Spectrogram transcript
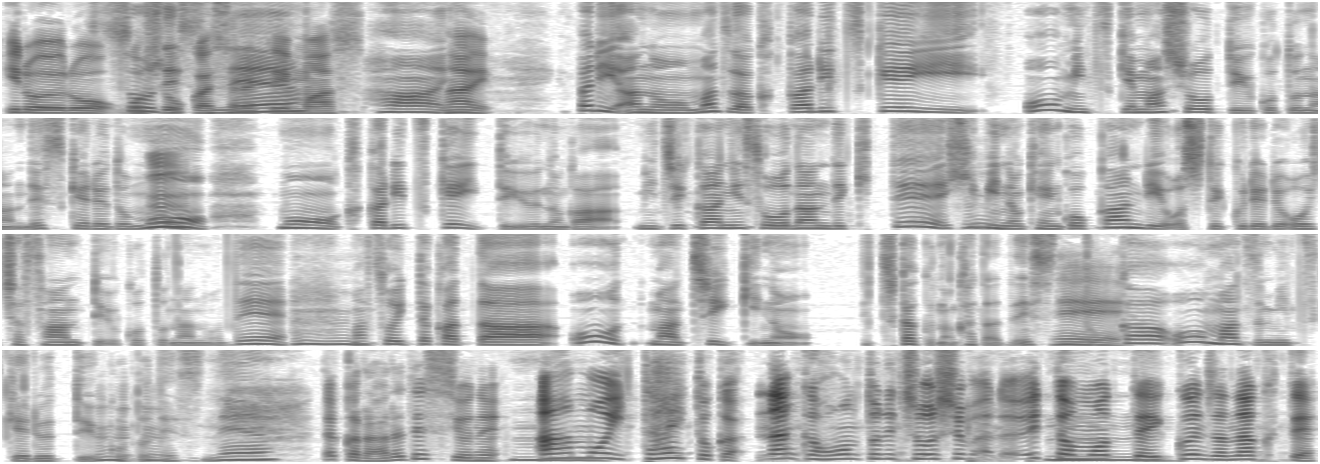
いろいろご紹介されています。はい、やっはい、ぱりあのまずはかかりつけ医を見つけましょうということなんですけれども、もうかかりつけ医っていうのが身近に相談できて日々の健康管理をしてくれるお医者さんということなので、うんうん。まあ、そういった方を、まあ、地域の近くの方ですとかをまず見つけるっていうことですね。だからあれですよね、うん。あーもう痛いとかなんか本当に調子悪いと思っていくんじゃなくて、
